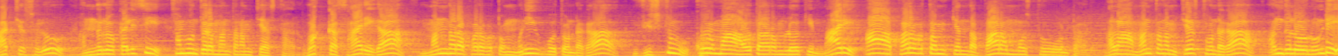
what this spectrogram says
రాక్షసులు అందరూ కలిసి సముద్ర మంతనం చేస్తారు. ఒక్కసారిగా మందర పర్వతం మునిగిపోతుండగా విష్ణువు కూర్మా అవతారంలోకి మారి ఆ పర్వతం కింద భారం మోస్తూ ఉంటాడు. అలా మంతనం చేస్తుండగా అందులో నుండి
